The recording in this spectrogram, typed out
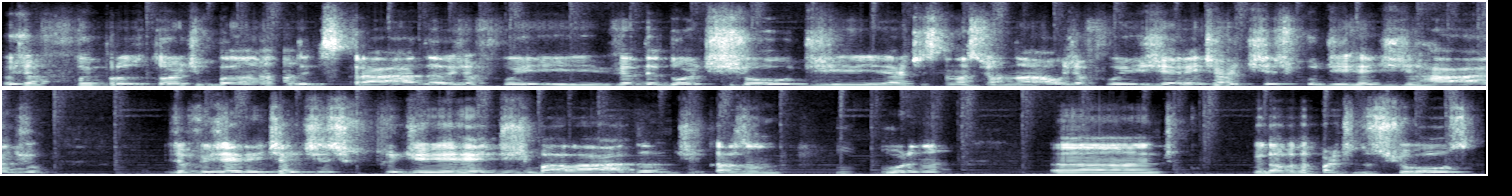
Eu já fui produtor de banda, de estrada, eu já fui vendedor de show de artista nacional, já fui gerente artístico de rede de rádio, já fui gerente artístico de rede de balada, de casa noturna, uh, cuidava da parte dos shows.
